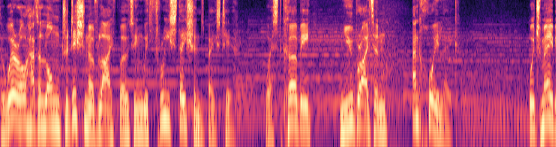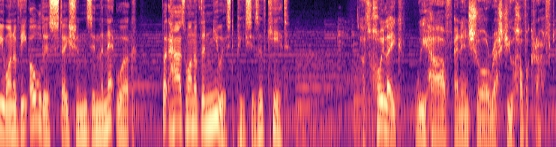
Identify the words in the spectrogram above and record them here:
The Wirral has a long tradition of lifeboating with three stations based here West Kirby, New Brighton, and Hoylake, which may be one of the oldest stations in the network, but has one of the newest pieces of kit. At Hoylake, we have an inshore rescue hovercraft.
